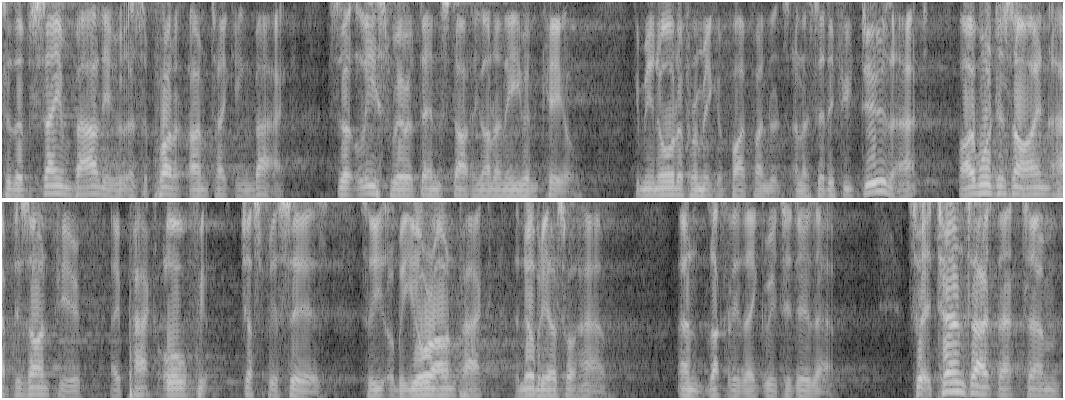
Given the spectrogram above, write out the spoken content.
to the same value as the product I'm taking back, so at least we're then starting on an even keel. Give me an order for Amiga 500s. And I said, if you do that, I will design, have designed for you a pack all for, just for Sears. So it'll be your own pack that nobody else will have. And luckily they agreed to do that. So it turns out that um,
